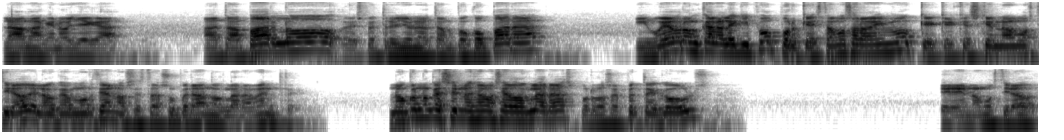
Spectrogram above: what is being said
Lama que no llega a taparlo. Spectre Junior tampoco para. Y voy a broncar al equipo porque estamos ahora mismo que, es que no hemos tirado y Laucan Murcia nos está superando claramente. No con ocasiones demasiado claras por los expected goals. Que no hemos tirado.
